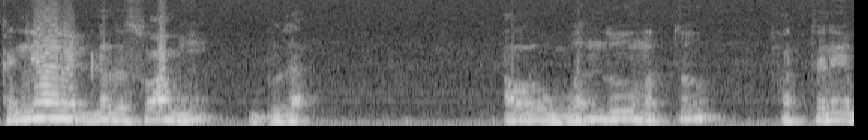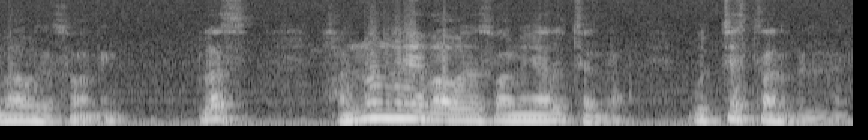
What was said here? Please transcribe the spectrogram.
ಕನ್ಯಾ ಲಗ್ನದ ಸ್ವಾಮಿ ಬುಧ. ಅವನು ಒಂದು ಮತ್ತು ಹತ್ತನೇ ಭಾವದ ಸ್ವಾಮಿ, ಪ್ಲಸ್ ಹನ್ನೊಂದನೇ ಭಾವದ ಸ್ವಾಮಿ ಯಾರು ಚಂದ್ರ, ಉಚ್ಚ ಸ್ಥಾನದಲ್ಲಿದ್ದಾನೆ.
